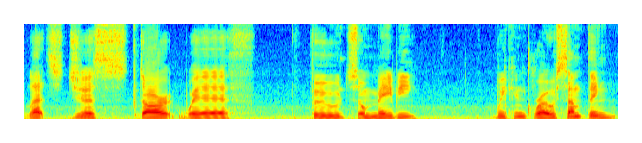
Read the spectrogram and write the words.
let's just start with food. So maybe we can grow something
